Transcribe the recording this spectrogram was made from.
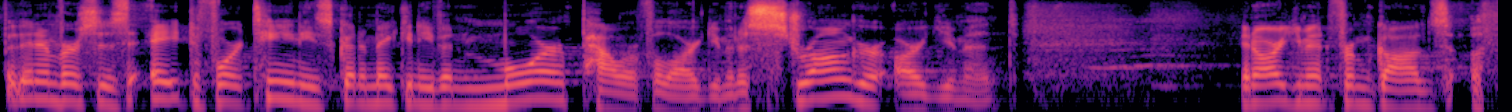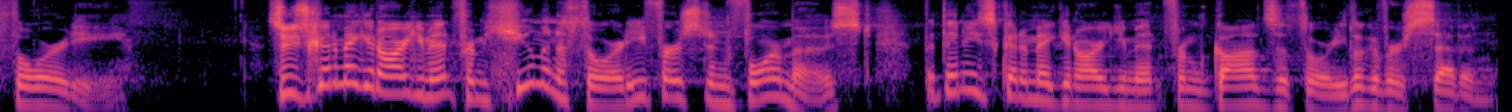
But then in verses 8 to 14, he's going to make an even more powerful argument, a stronger argument, an argument from God's authority. So he's going to make an argument from human authority, first and foremost, but then he's going to make an argument from God's authority. Look at verse 7.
